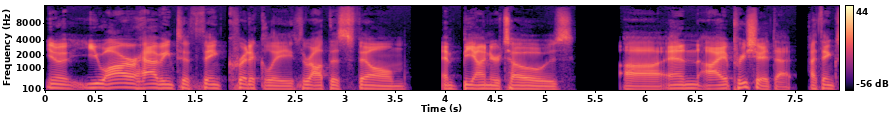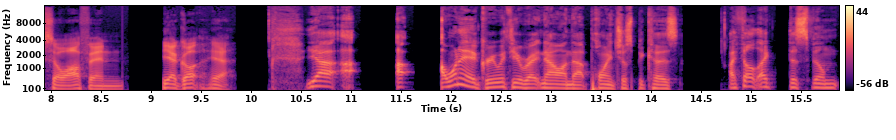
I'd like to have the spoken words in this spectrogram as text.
you know you are having to think critically throughout this film and be on your toes uh and i appreciate that i think so often yeah go yeah Yeah, I, I, I want to agree with you right now on that point just because I felt like this film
